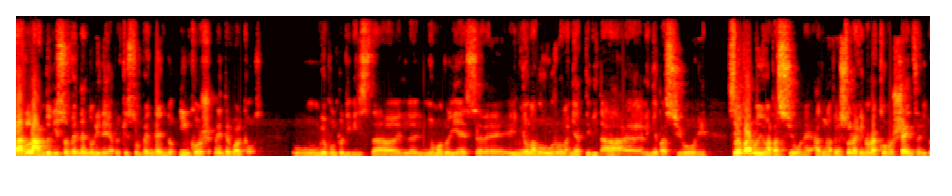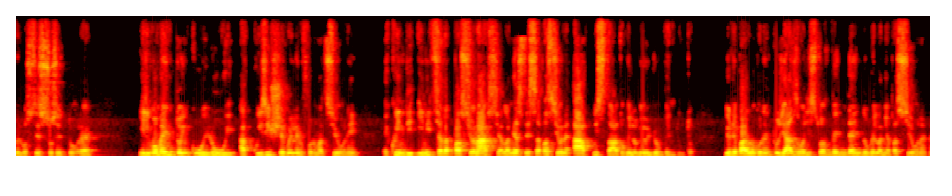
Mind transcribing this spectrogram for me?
parlando gli sto vendendo un'idea, perché sto vendendo inconsciamente qualcosa. Un mio punto di vista, il, il, mio modo di essere, il mio lavoro, la mia attività, eh, le mie passioni. Se io parlo di una passione ad una persona che non ha conoscenza di quello stesso settore, il momento in cui lui acquisisce quelle informazioni e quindi inizia ad appassionarsi alla mia stessa passione, ha acquistato quello che io gli ho venduto. Io ne parlo con entusiasmo, gli sto vendendo quella mia passione,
